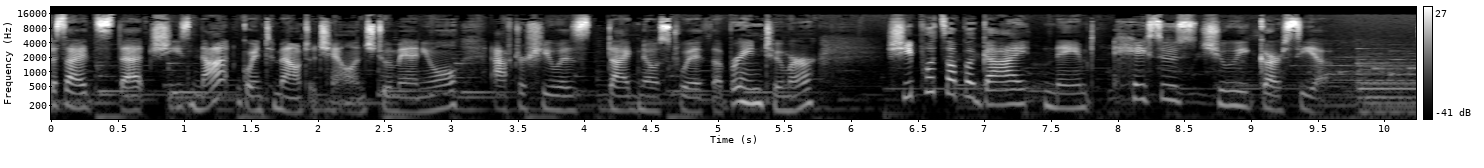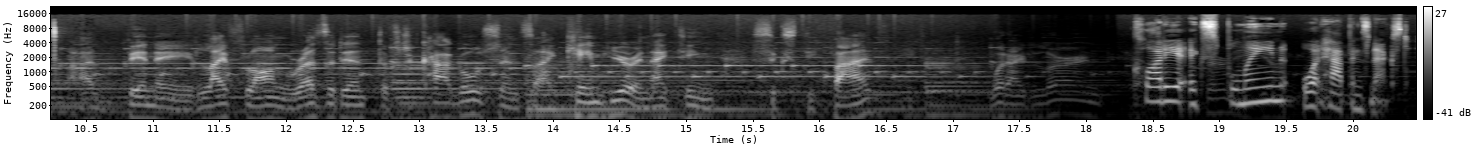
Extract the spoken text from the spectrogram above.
decides that she's not going to mount a challenge to Emanuel after she was diagnosed with a brain tumor. She puts up a guy named Jesus Chuy Garcia. I've been a lifelong resident of Chicago since I came here in 1965. What I learned. Claudia, explain what happens next.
